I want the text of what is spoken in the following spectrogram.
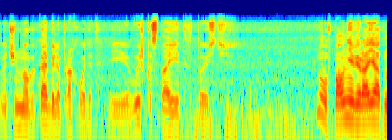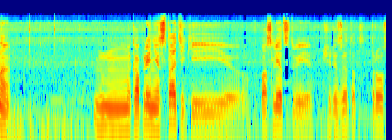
очень много кабеля проходит и вышка стоит то есть ну вполне вероятно накопление статики и впоследствии через этот трос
